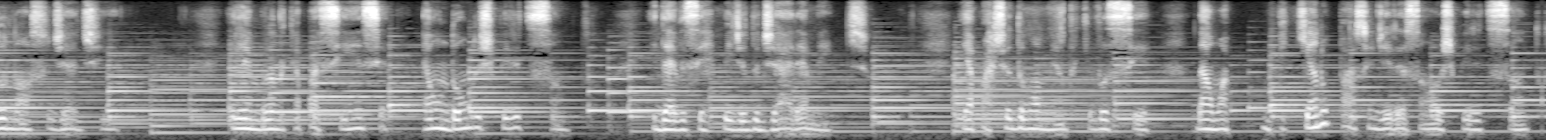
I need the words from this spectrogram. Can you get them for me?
do nosso dia a dia. E lembrando que a paciência é um dom do Espírito Santo e deve ser pedido diariamente. E a partir do momento que você dá uma, um pequeno passo em direção ao Espírito Santo,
